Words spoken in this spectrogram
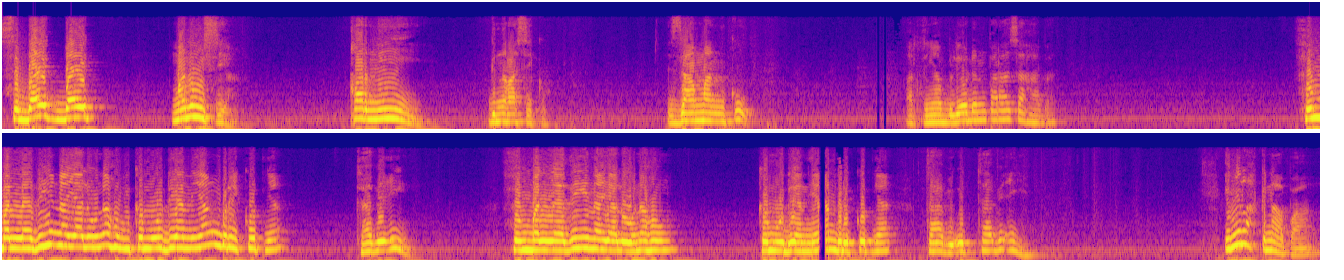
sebaik-baik manusia qarni generasiku. Zamanku. Artinya beliau dan para sahabat. Thumalladzina yalunahum kemudian yang berikutnya tabi'in. Thumalladzina yalunahum kemudian yang berikutnya tabi'ut tabi'in. Inilah kenapa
